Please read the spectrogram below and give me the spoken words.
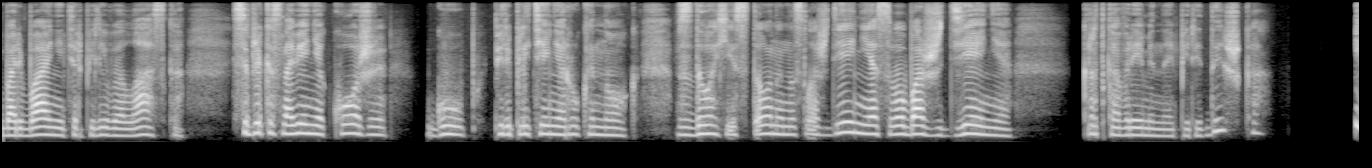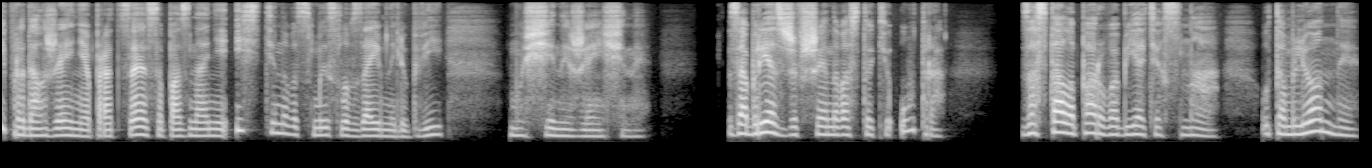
борьба и нетерпеливая ласка, соприкосновение кожи, губ, переплетение рук и ног, вздохи и стоны наслаждения и освобождения, кратковременная передышка — и продолжение процесса познания истинного смысла взаимной любви мужчины и женщины. Забрезжившее на востоке утро застало пару в объятиях сна, утомленные,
